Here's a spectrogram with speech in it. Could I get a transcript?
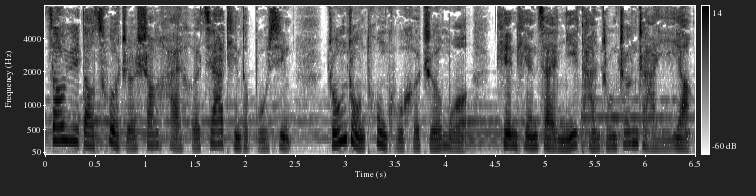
遭遇到挫折、伤害和家庭的不幸，种种痛苦和折磨，天天在泥潭中挣扎一样，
